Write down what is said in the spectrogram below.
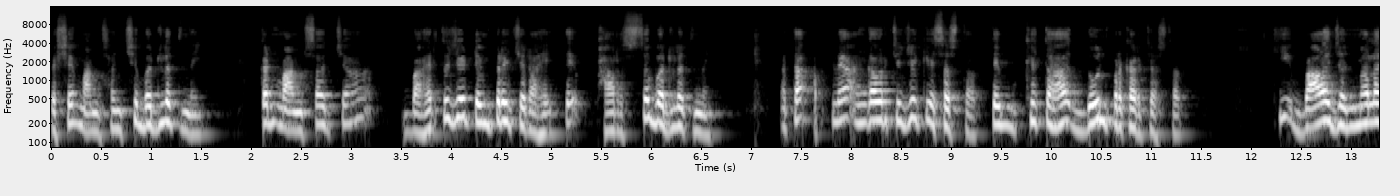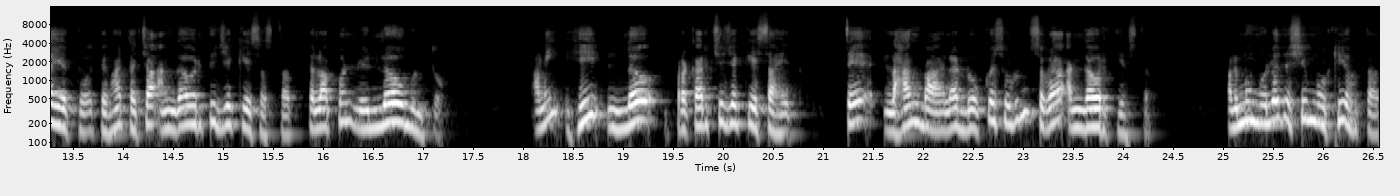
तसे माणसांचे बदलत नाही कारण माणसाच्या बाहेरचं जे टेम्परेचर आहे, ते फारसं बदलत नाही. आता आपल्या अंगावरचे जे केस असतात, ते मुख्यतः दोन प्रकारचे असतात, की बाळ जन्माला येतं, तेव्हा त्याच्या अंगावरती जे केस असतात, त्याला आपण लव म्हणतो. आणि ही लव प्रकारचे जे केस आहेत, ते लहान बाळाला डोकं सोडून सगळ्या अंगावरती असतात. आणि मग मुलं जशी मोठी होतात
